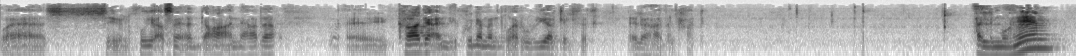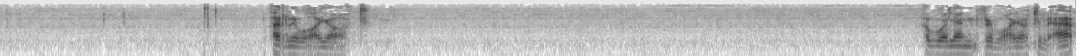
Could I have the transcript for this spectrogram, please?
والسيد الخوي أصلا أدعى أن هذا كاد أن يكون من ضروريات الفقه إلى هذا الحد. المهم الروايات. أولا روايات الآب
